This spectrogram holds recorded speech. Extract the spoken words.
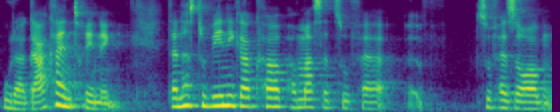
oder gar kein Training, dann hast du weniger Körpermasse zu, ver, äh, zu versorgen.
